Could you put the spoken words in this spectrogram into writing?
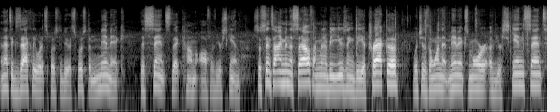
and that's exactly what it's supposed to do. It's supposed to mimic the scents that come off of your skin. So since I'm in the south, I'm gonna be using the Atrakta, which is the one that mimics more of your skin scent.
